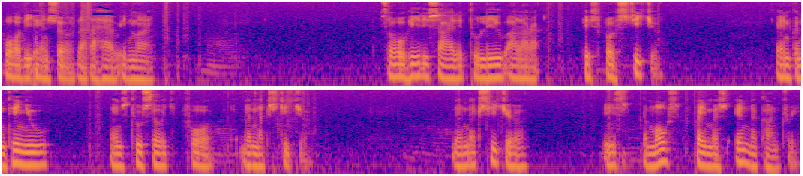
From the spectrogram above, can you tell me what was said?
for the answer that I have in mind. So he decided to leave Alara, his first teacher, and continue and to search for the next teacher. The next teacher is the most famous in the country.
